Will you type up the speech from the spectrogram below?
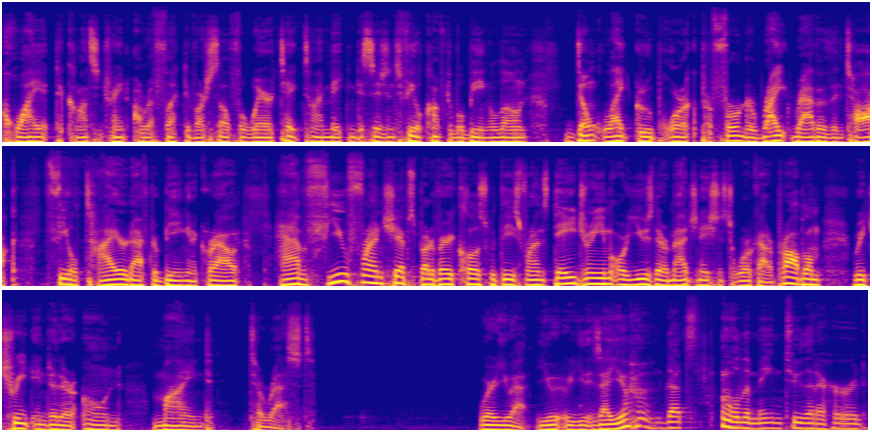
quiet to concentrate, are reflective, are self aware, take time making decisions, feel comfortable being alone, don't like group work, prefer to write rather than talk, feel tired after being in a crowd, have few friendships but are very close with these friends, daydream or use their imaginations to work out a problem, retreat into their own mind to rest. Where are you at? You is that you? That's well the main two that I heard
